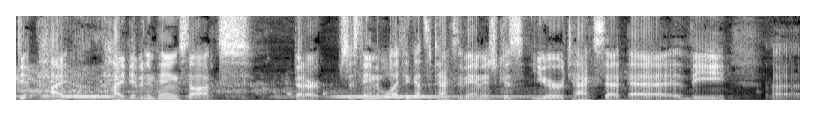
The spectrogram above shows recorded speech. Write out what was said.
di- high high dividend paying stocks that are sustainable, I think that's a tax advantage because you're taxed at uh, the uh,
